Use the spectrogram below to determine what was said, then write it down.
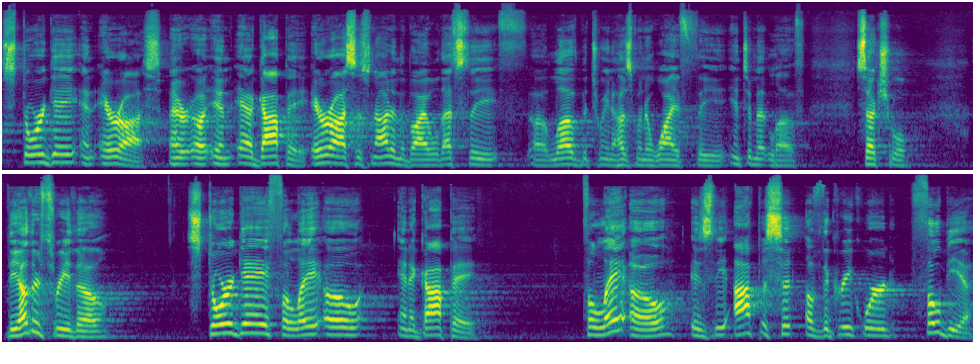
storge, and eros, or, uh, and agape. Eros is not in the Bible, that's the uh, love between a husband and wife, the intimate love, sexual. The other three, though, storge, phileo, and agape. Phileo is the opposite of the Greek word phobia.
